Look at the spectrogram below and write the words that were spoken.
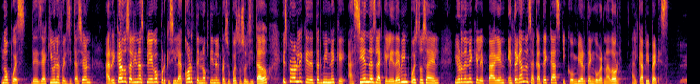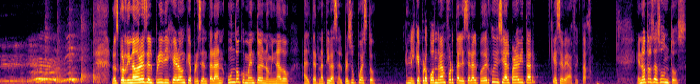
No, pues desde aquí una felicitación a Ricardo Salinas Pliego porque si la Corte no obtiene el presupuesto solicitado, es probable que determine que Hacienda es la que le debe impuestos a él y ordene que le paguen entregando el Zacatecas y convierta en gobernador al Capi Pérez. Los coordinadores del PRI dijeron que presentarán un documento denominado Alternativas al Presupuesto, en el que propondrán fortalecer al Poder Judicial para evitar que se vea afectado. En otros asuntos,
